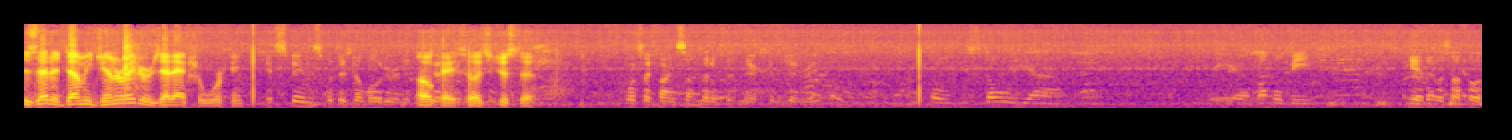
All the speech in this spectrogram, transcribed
Is that a dummy generator or is that actual working? It spins, but there's no motor in it. Okay, so it's just a, Once I find something that'll fit in there, it'll generate. So you stole the, uh, the uh, Bumblebee. Yeah, that was off of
